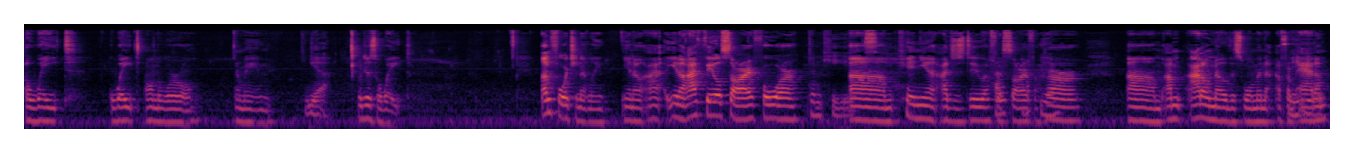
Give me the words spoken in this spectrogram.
a weight weight on the world. I mean Yeah. just a weight. Unfortunately you know i you know i feel sorry for Them kids. um kenya. I just do. I feel Her- sorry for yeah. her. Um i'm i don't know this woman from Me adam.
